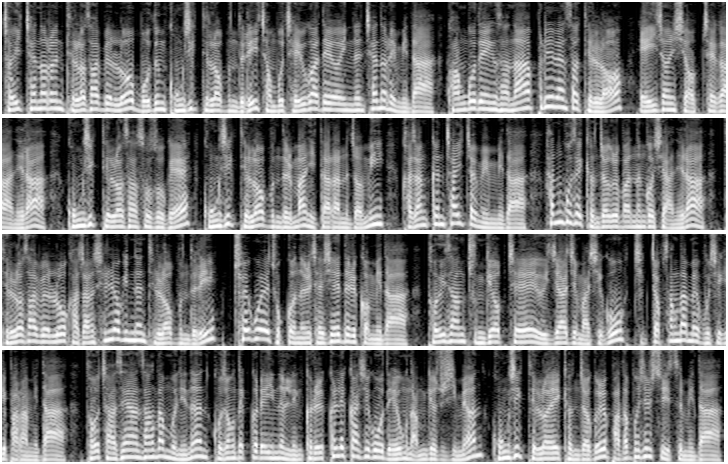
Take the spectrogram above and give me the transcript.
저희 채널은 딜러사별로 모든 공식 딜러분들이 전부 제휴가 되어 있는 채널입니다. 광고 대행사나 프리랜서 딜러, 에이전시 업체가 아니라 공식 딜러사 소속의 공식 딜러분들만 있다라는 점이 가장 큰 차이점입니다. 한 곳에 견적을 받는 것이 아니라 딜러사별로 가장 실력 있는 딜러분들이 최고의 조건을 제시해 드릴 겁니다. 더 이상 중개업체에 의지하지 마시고 직접 상담해 보시기 바랍니다. 더 자세한 상담 문의는 고정 댓글에 있는 링크를 클릭하시고 내용 남겨주시면 공식 딜러의 견적을 받아보실 수 있습니다.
